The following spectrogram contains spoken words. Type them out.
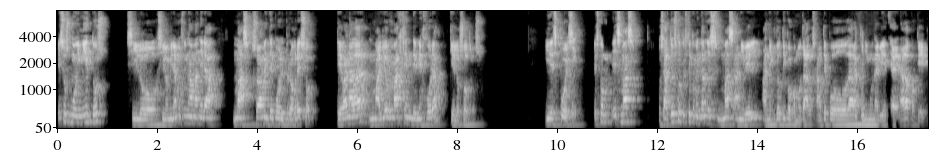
esos movimientos, si lo, si lo miramos de una manera más solamente por el progreso, te van a dar mayor margen de mejora que los otros. Y después, esto es más, o sea, todo esto que estoy comentando es más a nivel anecdótico como tal, o sea, no te puedo dar aquí ninguna evidencia de nada porque,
